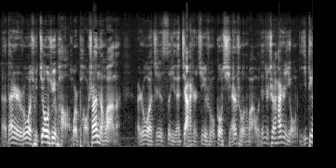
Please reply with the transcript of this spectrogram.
呃，但是如果去郊区跑或者跑山的话呢？如果这自己的驾驶技术够娴熟的话，我觉得这车还是有一定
